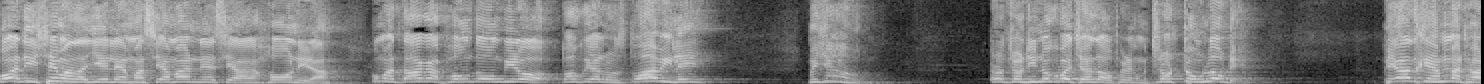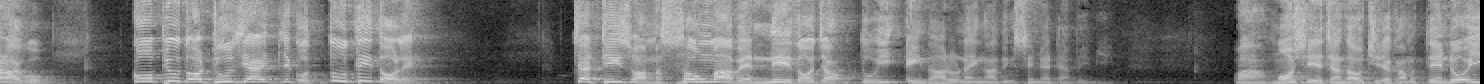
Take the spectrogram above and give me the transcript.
ကိုအဒီရှေ့မှာသာရေးလဲမှာဆရာမနဲ့ဆရာဟောနေတာဟိုမှာသားကဖုံးသုံးပြီးတော့ပေါက်ကြရလို့သွားပြီလေ မရဘူးအဲ့တော့ကျွန်တော်ဒီနှုတ်ကပတ်ကျမ်းစာကိုဖတ်တဲ့အခါမှာကျွန်တော်တုံလောက်တယ်ဖခင်သခင်မှတ်ထားတာကို ကိုပြုတ်တော်ဒူးစရိုက်ပြစ်ကိုသူသိတော်လဲကြက်တီးစွာမဆုံးမပဲနေသောကြောင့်သူဤအိမ်သားတို့နိုင်ငံသည်အစင်မြတ်တံပြီဝါမောရှေရဲ့ကျမ်းစာကိုကြည့်တဲ့အခါမှာတင်တို့ဤ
